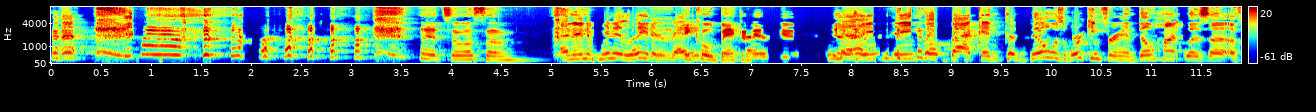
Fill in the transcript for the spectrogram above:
That's awesome. and then a minute later, right? He called back. I assume. Yeah, he, he called back, and because Bill was working for him, Bill Hunt was a, a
